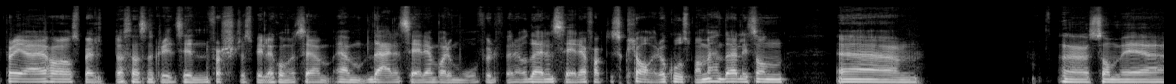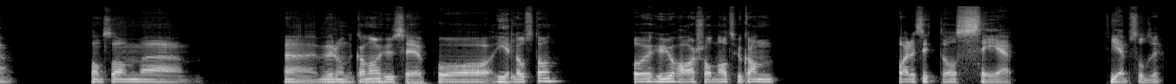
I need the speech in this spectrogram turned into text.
ha. For jeg har spilt Assassin's Creed siden første spillet kom ut, så jeg, jeg, det er en serie jeg bare må fullføre. Og det er en serie jeg faktisk klarer å kose meg med. Det er litt sånn uh, uh, som i Sånn som uh, Veronica nå, hun ser på Yellowstone, og hun har sånn at hun kan bare sitte og se ti episoder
